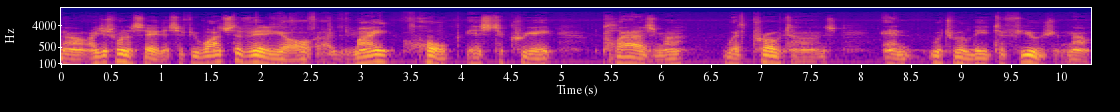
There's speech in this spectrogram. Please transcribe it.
now, I just want to say this. If you watch the video, uh, my hope is to create plasma with protons and which will lead to fusion. Now,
